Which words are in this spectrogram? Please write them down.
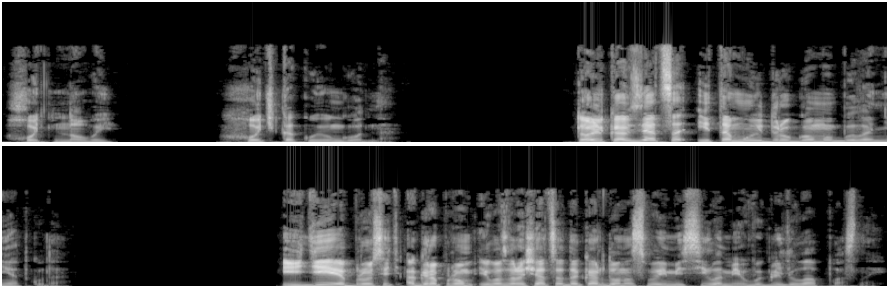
хоть новый, хоть какой угодно. Только взяться и тому, и другому было неоткуда. Идея бросить агропром и возвращаться до кордона своими силами выглядела опасной.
